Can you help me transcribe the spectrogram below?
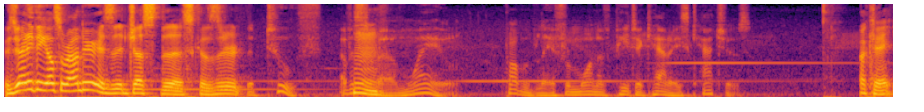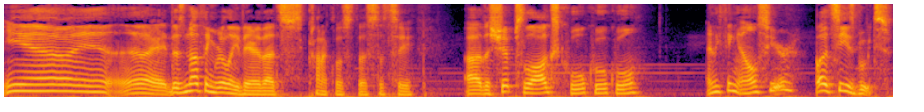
Is there anything else around here? Is it just this? Because they're... The tooth of a hmm. sperm whale. Probably from one of Peter Carey's catches. Okay, yeah, yeah alright. There's nothing really there that's kind of close to this. Let's see. Uh, the ship's logs, cool, cool, cool. Anything else here? Let's see his boots.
